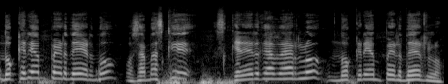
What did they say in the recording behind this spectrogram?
no querían perder, ¿no? O sea, más que querer ganarlo, no querían perderlo.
